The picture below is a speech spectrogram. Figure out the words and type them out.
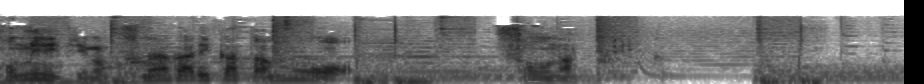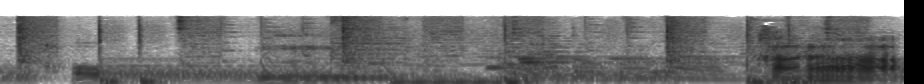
コミュニティのつながり方も、そうなっていく。ほう。うん。から、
